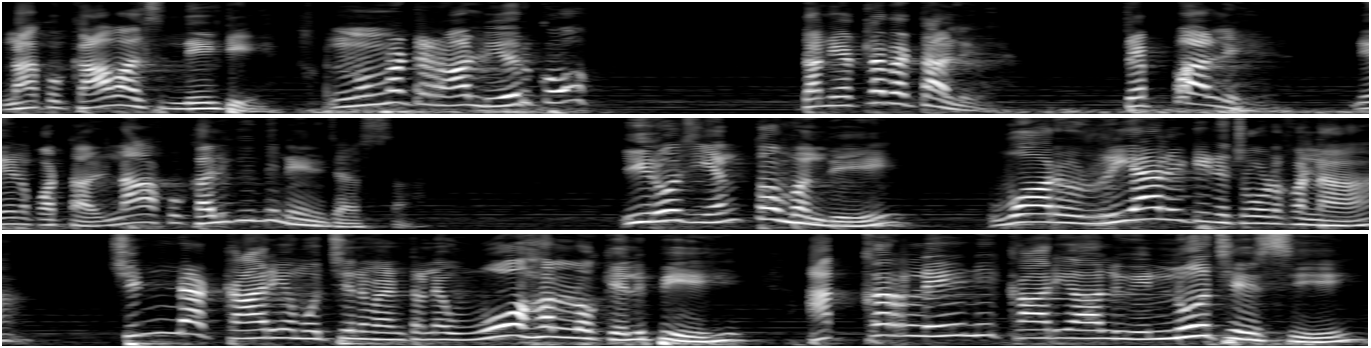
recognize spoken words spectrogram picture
నాకు కావాల్సింది ఏంటి? నున్నట్టు రాళ్ళు ఏరుకో. దాన్ని ఎట్లా పెట్టాలి? తెప్పాలి. నేను కొట్టాలి. నాకు కలిగింది నేను చేస్తా. ఈరోజు ఎంతోమంది వారు రియాలిటీని చూడకుండా చిన్న కార్యం వచ్చిన వెంటనే ఊహల్లోకి వెళ్ళి అక్కర్లేని కార్యాలు ఎన్నో చేసి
